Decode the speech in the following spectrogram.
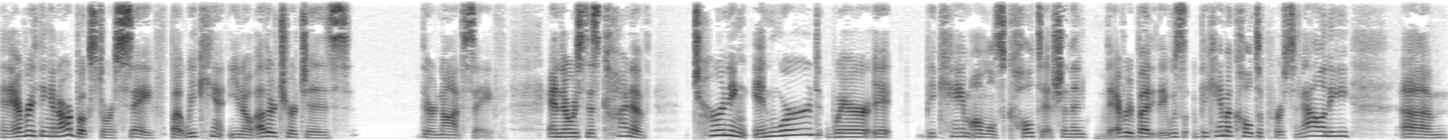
and everything in our bookstore is safe, but we can't, you know, other churches they're not safe." And there was this kind of turning inward where it became almost cultish, and then mm-hmm. everybody it was became a cult of personality. Um,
